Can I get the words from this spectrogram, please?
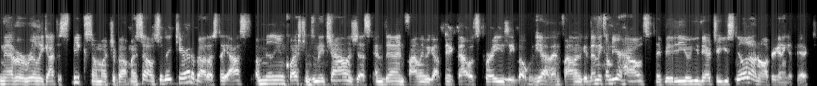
never really got to speak so much about myself. So they cared about us. They asked a million questions and they challenged us. And then finally we got picked. That was crazy. But yeah, then finally, get, then they come to your house. They video you there too. You still don't know if you're going to get picked.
